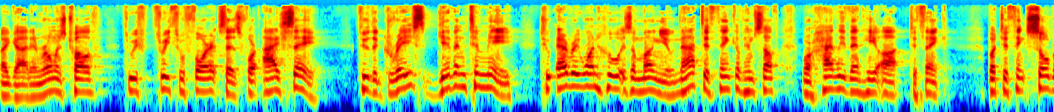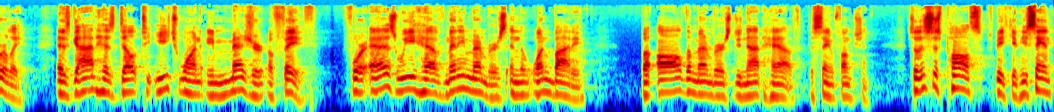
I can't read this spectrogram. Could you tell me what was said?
by God. In Romans 12, 3, 3 through 4, it says, For I say, through the grace given to me, to everyone who is among you, not to think of himself more highly than he ought to think, but to think soberly, as God has dealt to each one a measure of faith. For as we have many members in the one body, but all the members do not have the same function. So this is Paul speaking. He's saying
